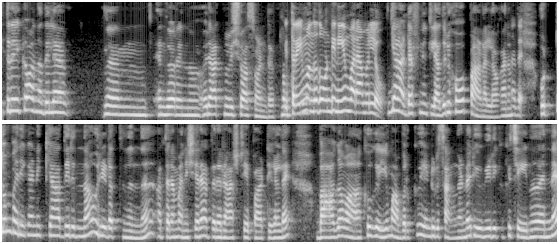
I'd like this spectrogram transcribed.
ഇത്രയൊക്കെ വന്നതിൽ എന്താ പറയുന്നു ഒരു ആത്മവിശ്വാസമുണ്ട്. ഇത്രയും വന്നതുകൊണ്ട് ഇനിയും വരാമല്ലോ? യാ ഡെഫിനറ്റ്ലി. അതൊരു ഹോപ്പ് ആണല്ലോ കാരണം. ഒട്ടും പരിഗണിക്കാതിരുന്ന ഒരിടത്ത് നിന്ന് അത്തരം മനുഷ്യരെ അത്തരം രാഷ്ട്രീയ പാർട്ടികളുടെ ഭാഗമാക്കുകയും അവർക്ക് വേണ്ടി ഒരു സംഘടന രൂപീകരിക്കുകയൊക്കെ ചെയ്യുന്നത് തന്നെ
